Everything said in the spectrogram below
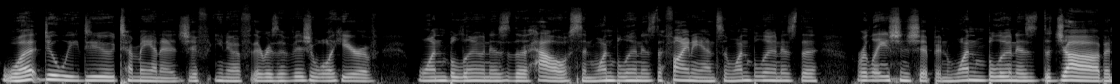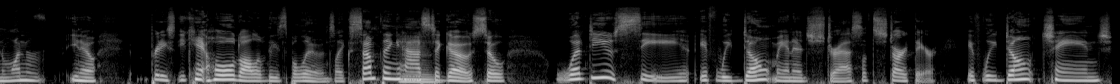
What do we do to manage? If you know, if there was a visual here of one balloon is the house and one balloon is the finance and one balloon is the relationship and one balloon is the job and one you know pretty you can't hold all of these balloons. Like something has mm. to go. So what do you see if we don't manage stress? Let's start there. If we don't change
